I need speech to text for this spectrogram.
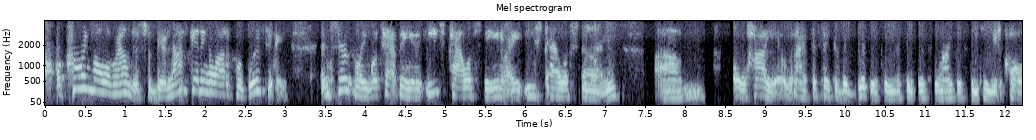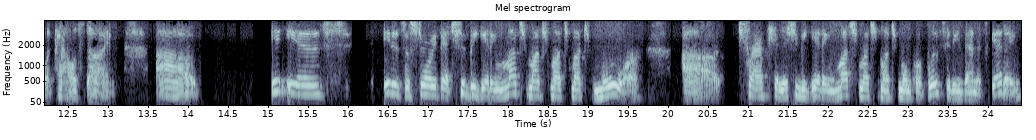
occurring all around us, but they're not getting a lot of publicity. And certainly what's happening in East Palestine or East Palestine, um, Ohio, and I have to think of it biblically. I think that's why I just continue to call it Palestine. Uh, it is it is a story that should be getting much, much, much, much more uh, traction. It should be getting much, much, much more publicity than it's getting.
